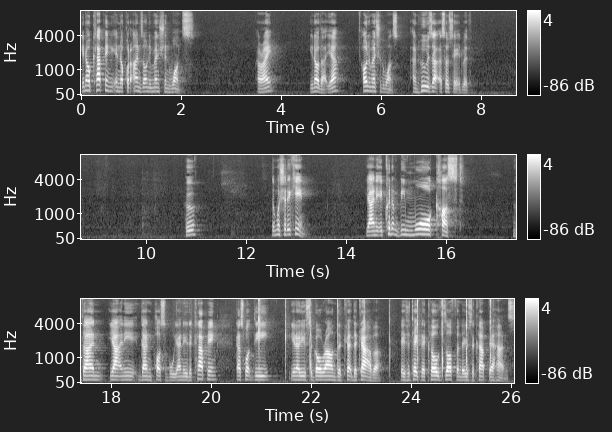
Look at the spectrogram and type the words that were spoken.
You know, clapping in the Quran is only mentioned once. All right? You know that, yeah? Only mentioned once. And who is that associated with? Who? The mushrikeen. Yani it couldn't be more cussed than yani, than possible. Yani the clapping, that's what the you know they used to go around the the Kaaba. They used to take their clothes off and they used to clap their hands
